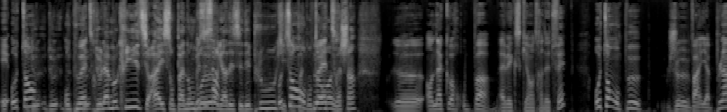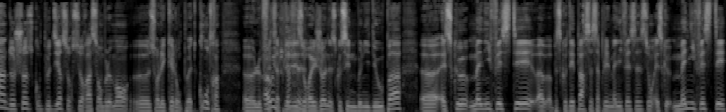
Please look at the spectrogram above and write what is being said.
Et autant, de, de- on peut de- être- de la moquerie, de dire ah ils sont pas nombreux, regardez c'est des ploucs, ils sont Autant pas on contents, être- machin. euh, en accord ou pas avec ce qui est en train d'être fait, autant on peut. Il y a plein de choses qu'on peut dire sur ce rassemblement, euh, sur lesquelles on peut être contre. hein. Euh, le fait Ah de oui, s'appeler les oreilles jaunes, est-ce que c'est une bonne idée ou pas? Euh, Est-ce que manifester, parce qu'au départ ça s'appelait une manifestation, est-ce que manifester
